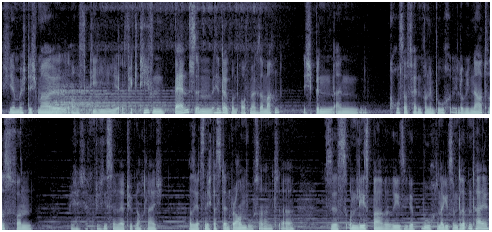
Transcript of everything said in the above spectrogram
Hier möchte ich mal auf die fiktiven Bands im Hintergrund aufmerksam machen. Ich bin ein großer Fan von dem Buch Illuminatus von, wie, wie hieß denn der Typ noch gleich? Also jetzt nicht das Dan Brown Buch, sondern äh, dieses unlesbare, riesige Buch. Und da gibt es im dritten Teil,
